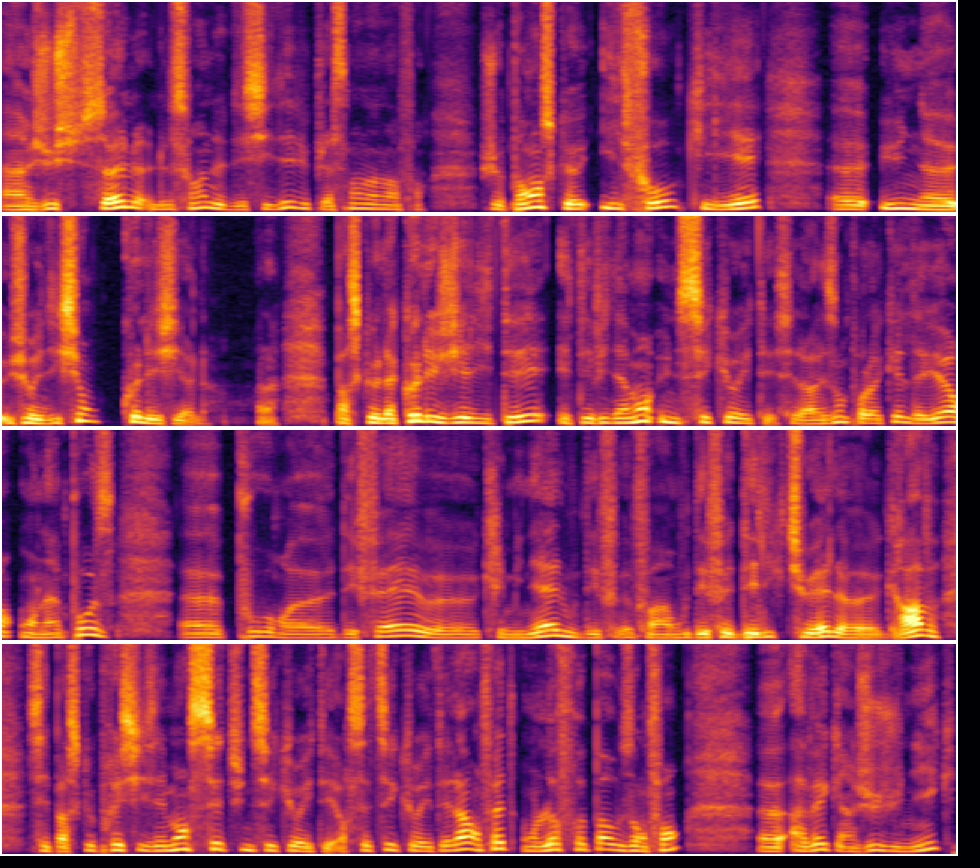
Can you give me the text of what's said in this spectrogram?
à un juge seul le soin de décider du placement d'un enfant. Je pense qu'il faut qu'il y ait euh, une euh, juridiction collégiale. Parce que la collégialité est évidemment une sécurité. C'est la raison pour laquelle d'ailleurs on l'impose euh, pour des faits criminels ou des, ou des faits délictuels graves. C'est parce que précisément c'est une sécurité. Alors cette sécurité-là, en fait, on ne l'offre pas aux enfants avec un juge unique.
